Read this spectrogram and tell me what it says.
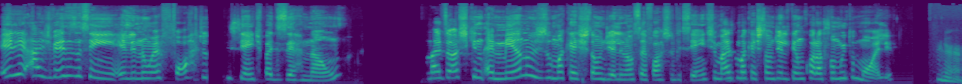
Ele, às vezes, assim, ele não é forte o suficiente para dizer não, mas eu acho que é menos uma questão de ele não ser forte o suficiente, mais uma questão de ele ter um coração muito mole. É,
